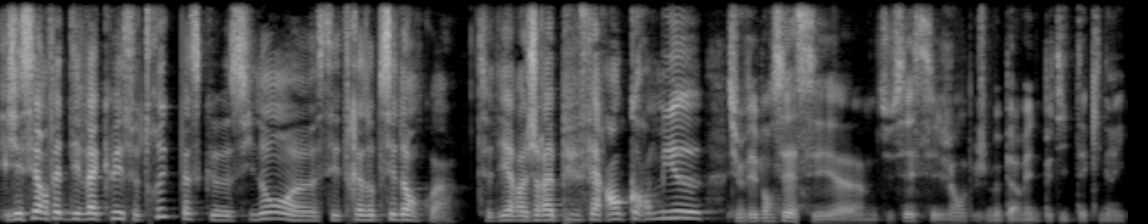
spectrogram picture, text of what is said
j'essaie en fait d'évacuer ce truc parce que sinon euh, c'est très obsédant, quoi. Se dire j'aurais pu faire encore mieux. Tu me fais penser à ces, euh, tu sais, ces gens. Je me permets une petite taquinerie.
